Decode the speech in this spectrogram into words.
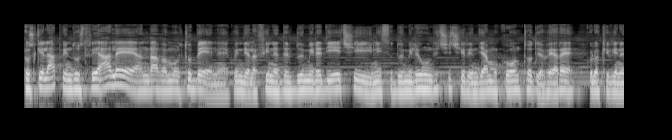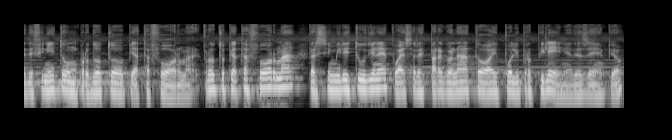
Lo scale up industriale andava molto bene, quindi alla fine del 2010, inizio 2011 ci rendiamo conto di avere quello che viene definito un prodotto piattaforma. Il prodotto piattaforma per similitudine può essere paragonato ai polipropileni ad esempio,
